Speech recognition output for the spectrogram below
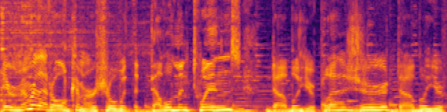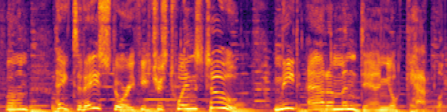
Hey, remember that old commercial with the Doublemint twins? Double your pleasure, double your fun. Hey, today's story features twins too. Meet Adam and Daniel Kaplan.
